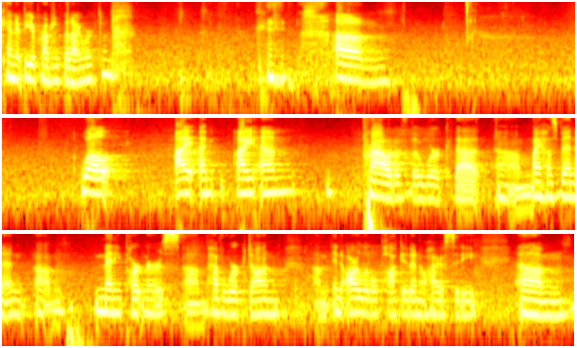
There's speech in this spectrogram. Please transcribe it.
Can it be a project that I worked on? um, Well, I, I'm, I am proud of the work that um, my husband and um, many partners um, have worked on um, in our little pocket in Ohio City. Um,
